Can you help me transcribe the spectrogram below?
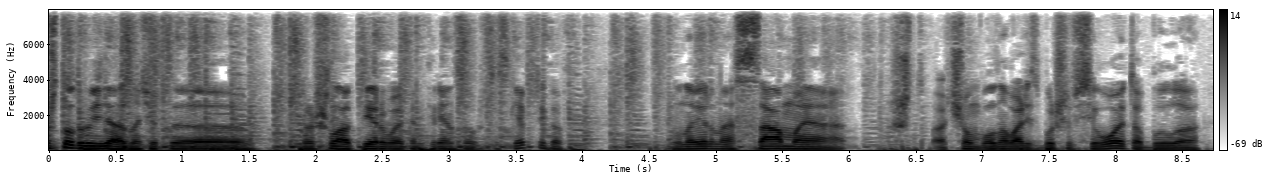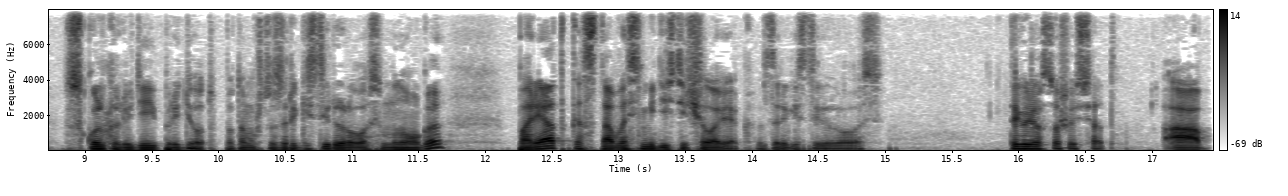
Ну что, друзья, значит, э, прошла первая конференция общества скептиков. Ну, наверное, самое, что- о чем волновались больше всего, это было, сколько людей придет. Потому что зарегистрировалось много, порядка 180 человек зарегистрировалось. Ты говорил 160. А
